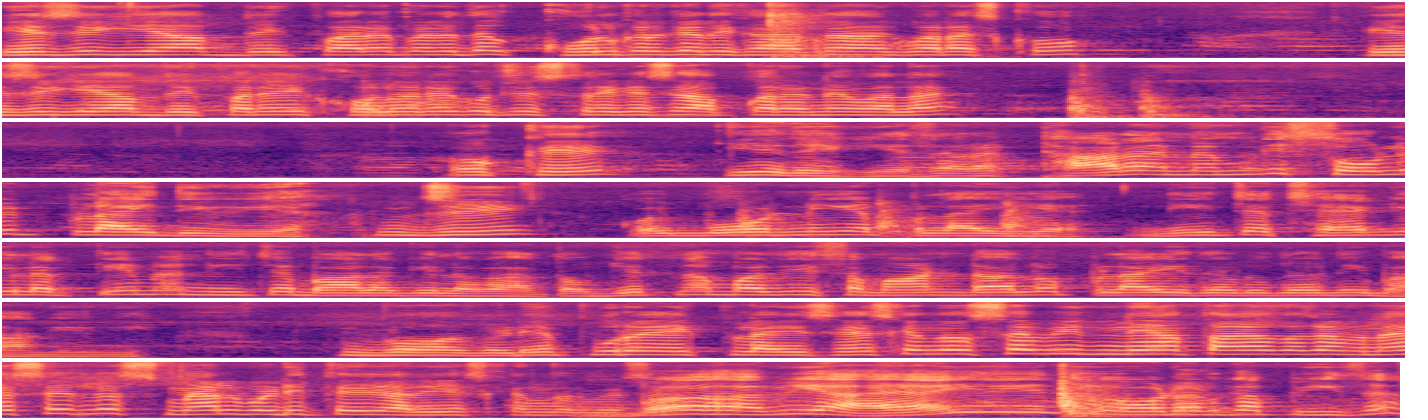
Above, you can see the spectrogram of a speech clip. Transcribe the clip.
जैसे कि आप देख पा रहे हैं पहले तो खोल करके दिखाते हैं एक बार इसको। जैसे कि आप देख पा रहे हैं खोल रहे कुछ इस तरीके से आपका रहने वाला है। ओके। ये देखिए सर अट्ठारह एम की सॉलिड प्लाई दी हुई है। जी। कोई बोर्ड नहीं है प्लाई है। नीचे छः की लगती है मैं नीचे बारह की लगाता हूँ। जितना मर्ज़ी सामान डालो प्लाई इधर उधर नहीं भागेगी। बहुत बढ़िया पूरा एक प्लाई से। इसके अंदर से अभी नया ताज़ा ताज़ा बना है इसलिए स्मेल बड़ी तेज आ रही है इसके अंदर में बस अभी आया ही ये ऑर्डर का पीस है।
